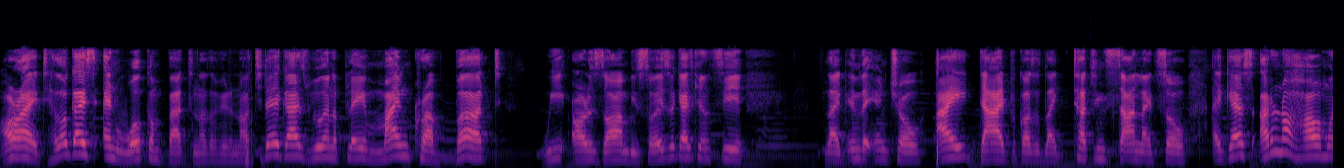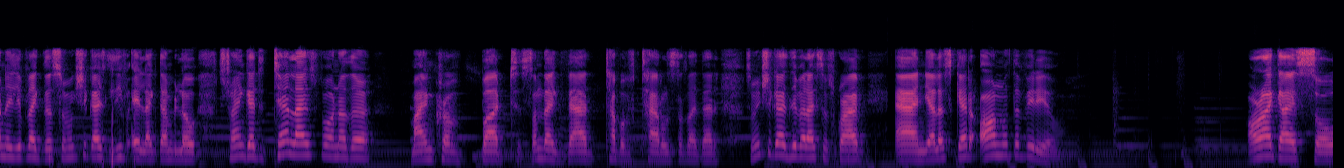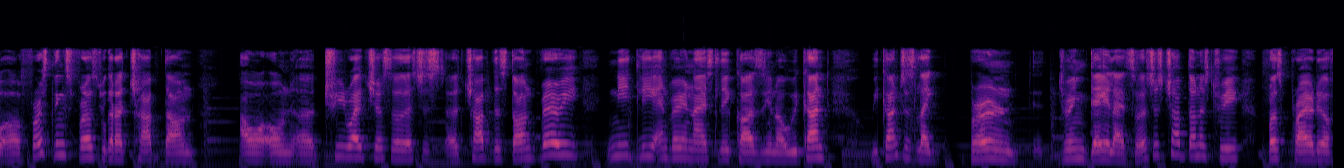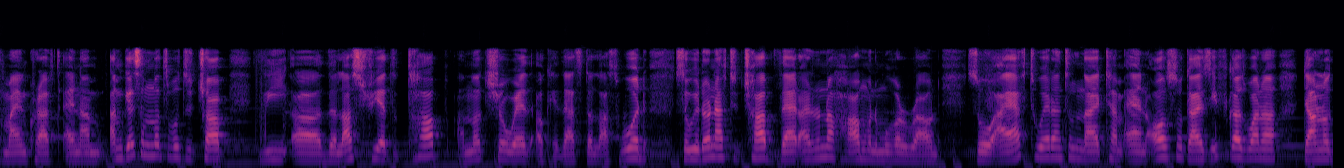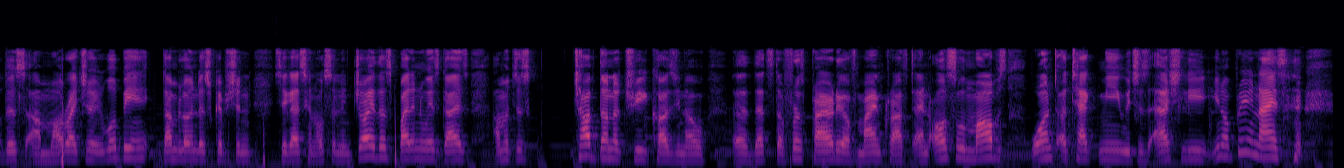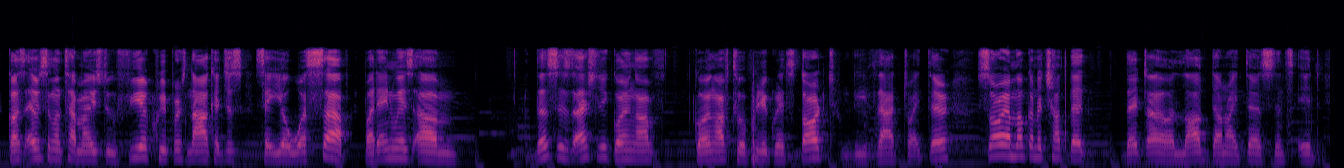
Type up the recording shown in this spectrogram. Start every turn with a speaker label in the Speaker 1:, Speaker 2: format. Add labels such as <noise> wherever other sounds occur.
Speaker 1: Alright, hello guys and welcome back to another video. Now today guys we're gonna play Minecraft but we are zombies. So as you guys can see like in the intro I died because of like touching sunlight so I guess I don't know how I'm gonna live like this so make sure you guys leave a like down below. Let's try and get to 10 likes for another Minecraft but something like that type of title stuff like that. So make sure you guys leave a like subscribe and yeah let's get on with the video. Alright guys so uh, first things first we gotta chop down our own uh, tree right here so let's just uh, chop this down very neatly and very nicely because you know we can't we can't just like burn during daylight. So let's just chop down this tree first priority of minecraft and i'm i'm guessing i'm not supposed to chop the uh the last tree at the top. I'm not sure where okay that's the last wood. So we don't have to chop that. I don't know how i'm gonna move around. So i have to wait until nighttime. And also guys if you guys wanna download this uh, mod right here it will be down below in the description so you guys can also enjoy this. But anyways guys i'm gonna just chop down a tree because you know uh, that's the first priority of minecraft. And also mobs won't attack me which is actually you know pretty nice. <laughs> Because every single time i used to fear creepers now i can just say yo what's up? But anyways um this is actually going off going off to a pretty great start. Leave that right there. Sorry i'm not gonna chop that that uh, log down right there since it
